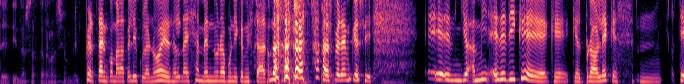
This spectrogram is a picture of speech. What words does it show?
de tindre certa relació amb ell. Per tant, com a la pel·lícula, no? És el naixement d'una bonica amistat. No? Esperem, esperem. Esperem que sí. Eh, jo, a mi he de dir que, que, que el pròleg és, mm, té,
